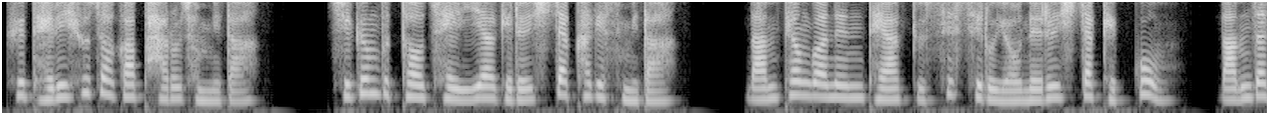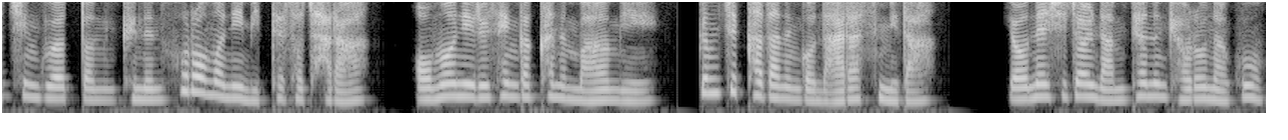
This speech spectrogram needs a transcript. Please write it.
그 대리 효자가 바로 접니다. 지금부터 제 이야기를 시작하겠습니다. 남편과는 대학교 CC로 연애를 시작했고 남자친구였던 그는 홀어머니 밑에서 자라 어머니를 생각하는 마음이 끔찍하다는 건 알았습니다. 연애 시절 남편은 결혼하고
